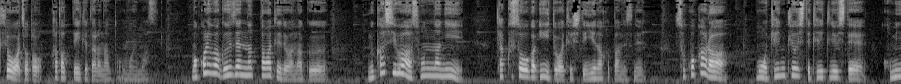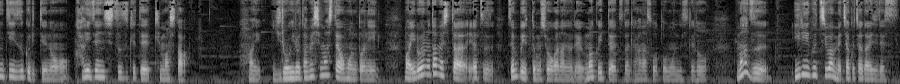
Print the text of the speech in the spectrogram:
日はちょっと語っていけたらなと思います。まあ、これは偶然なったわけではなく昔はそんなに客層がいいとは決して言えなかったんですね。そこからもう研究して研究してコミュニティ作りっていうのを改善し続けてきました。はい。いろいろ試しましたよ本当に。まあいろいろ試したやつ全部言ってもしょうがないのでうまくいったやつだけ話そうと思うんですけどまず入り口はめちゃくちゃ大事です、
